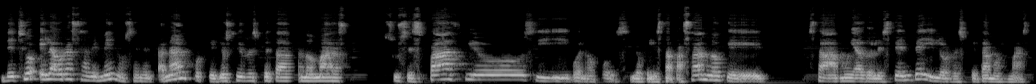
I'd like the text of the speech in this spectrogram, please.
De hecho, él ahora sale menos en el canal porque yo estoy respetando más sus espacios y bueno, pues lo que le está pasando, que está muy adolescente y lo respetamos más.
